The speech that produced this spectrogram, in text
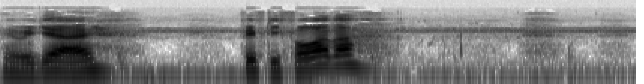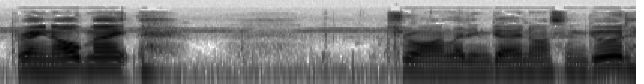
Here we go. 55er. Green old mate. Try and let him go nice and good.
